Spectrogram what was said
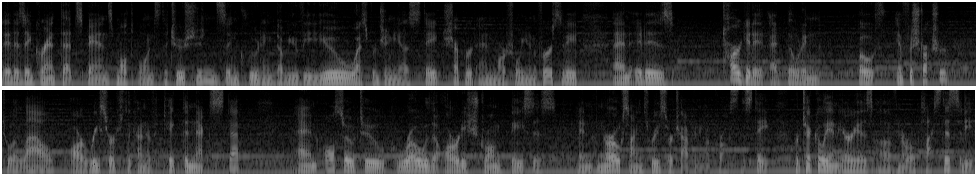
It is a grant that spans multiple institutions, including WVU, West Virginia State, Shepherd, and Marshall University, and it is targeted at building both infrastructure to allow our research to kind of take the next step and also to grow the already strong basis in neuroscience research happening across the state, particularly in areas of neuroplasticity,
